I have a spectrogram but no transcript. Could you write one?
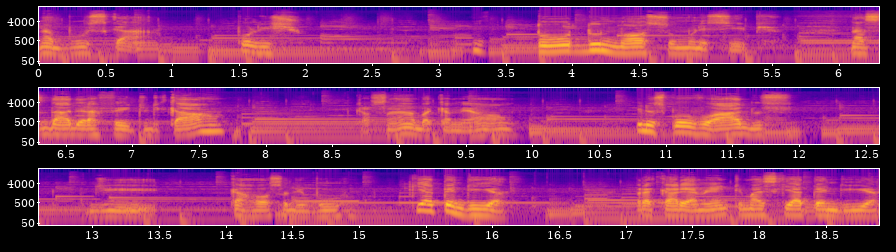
na busca por lixo em todo o nosso município. Na cidade era feito de carro, caçamba, caminhão, e nos povoados de carroça de burro, que atendia precariamente, mas que atendia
